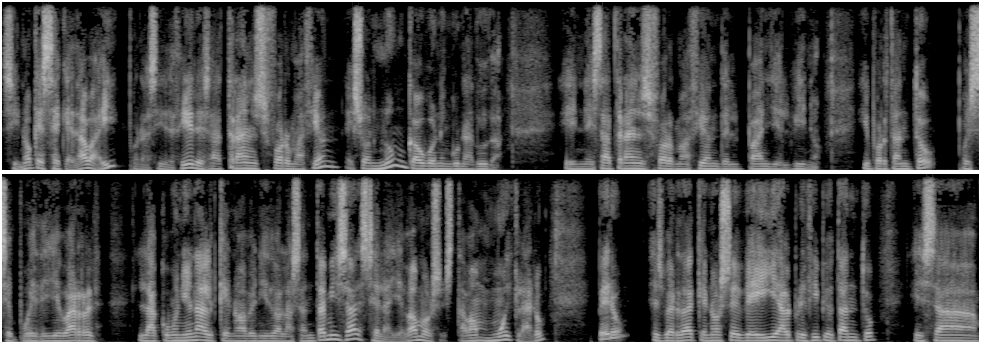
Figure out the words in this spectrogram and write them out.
sino que se quedaba ahí, por así decir, esa transformación. Eso nunca hubo ninguna duda en esa transformación del pan y el vino. Y por tanto, pues se puede llevar la comunión al que no ha venido a la Santa Misa, se la llevamos, estaba muy claro. Pero es verdad que no se veía al principio tanto esa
